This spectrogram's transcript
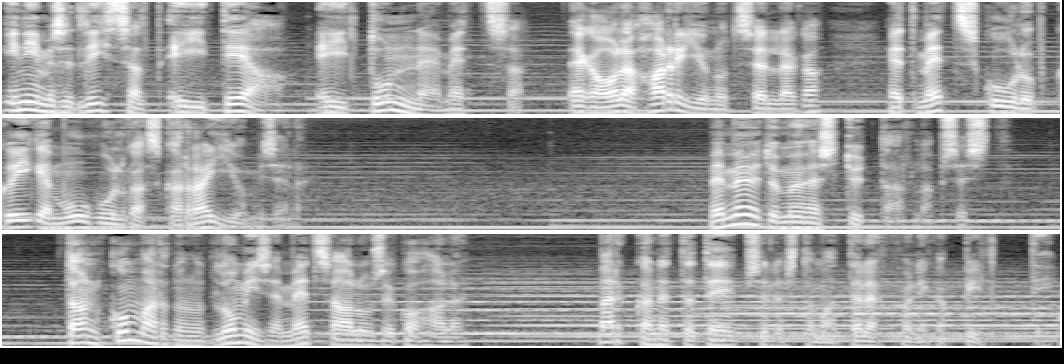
Inimesed lihtsalt ei tea, ei tunne metsa ega ole harjunud sellega, et mets kuulub kõige muu hulgas ka raiumisele. me möödume ühest tütarlapsest. ta on kummardunud lumise metsaaluse kohale. märkan, et ta teeb sellest oma telefoniga pilti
